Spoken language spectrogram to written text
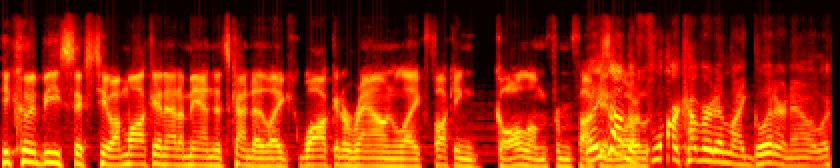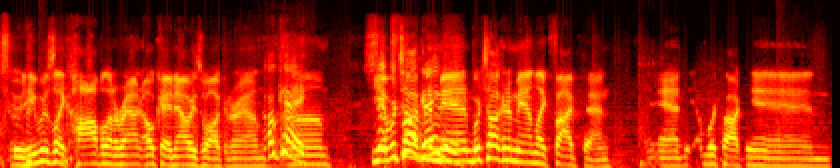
He could be six two. I'm walking at a man that's kind of like walking around like fucking Gollum from fucking. Well, he's on Lord the floor covered in like glitter now. It looks. Dude, he was like hobbling around. Okay, now he's walking around. Okay. Um, yeah, we're talking a man. We're talking a man like five ten, and we're talking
